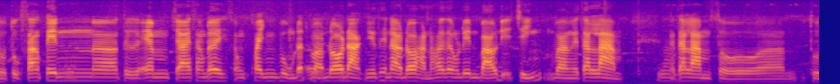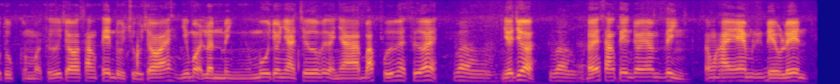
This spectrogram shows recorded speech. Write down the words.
thủ tục sang tên à, từ em trai sang đây xong khoanh vùng đất và đo đạc như thế nào đo hẳn hoi xong lên báo địa chính và người ta làm. Vâng. người ta làm sổ à, thủ tục mọi thứ cho sang tên đổi chủ cho ấy. Như mọi lần mình mua cho nhà chơi với cả nhà bác phứ ngày xưa ấy. Vâng nhớ chưa? Vâng. Đấy sang tên cho em dình xong hai em đều lên. vâng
